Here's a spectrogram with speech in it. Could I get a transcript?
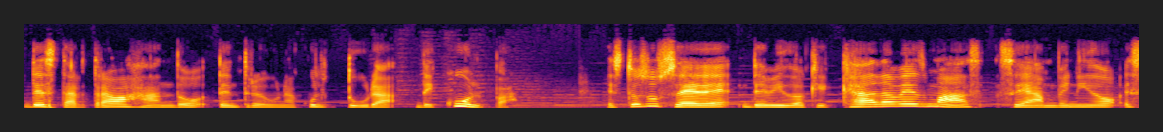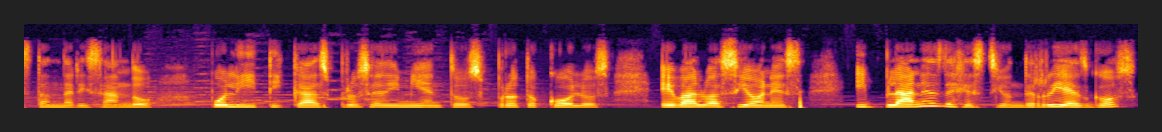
de estar trabajando dentro de una cultura de culpa. Esto sucede debido a que cada vez más se han venido estandarizando políticas, procedimientos, protocolos, evaluaciones y planes de gestión de riesgos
